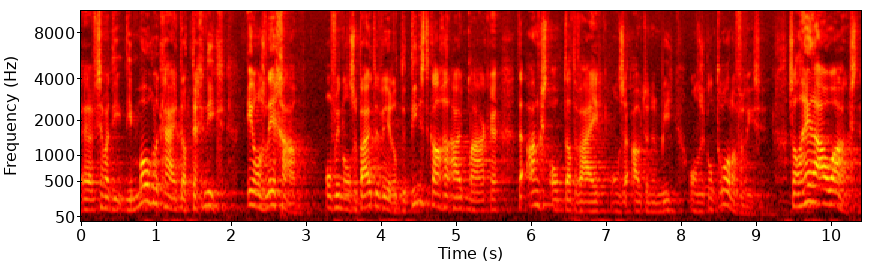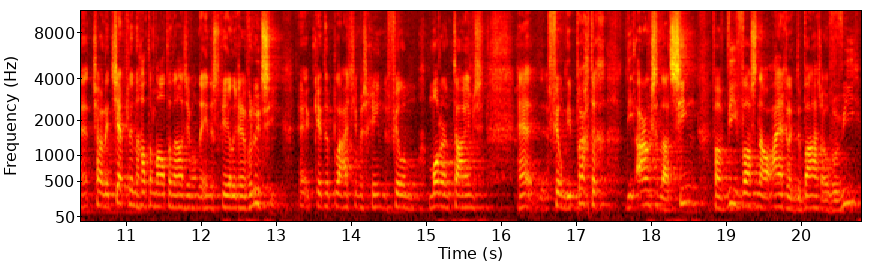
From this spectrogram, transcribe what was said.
uh, zeg maar die, die mogelijkheid dat techniek in ons lichaam of in onze buitenwereld de dienst kan gaan uitmaken, de angst op dat wij onze autonomie, onze controle verliezen. Dat is al een hele oude angst. Charlie Chaplin had hem al ten aanzien van de industriële revolutie. Je kent het plaatje misschien, de film Modern Times. De film die prachtig die angst laat zien van wie was nou eigenlijk de baas over wie.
